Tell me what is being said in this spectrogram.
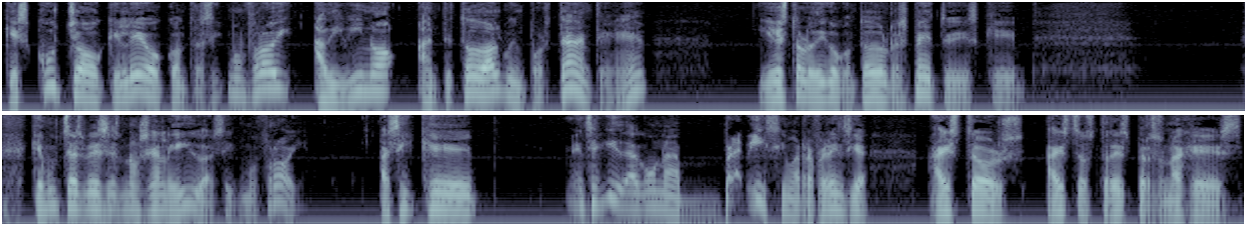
que escucho o que leo contra Sigmund Freud, adivino ante todo algo importante, ¿eh? y esto lo digo con todo el respeto, y es que, que muchas veces no se han leído a Sigmund Freud. Así que enseguida hago una brevísima referencia a estos, a estos tres personajes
